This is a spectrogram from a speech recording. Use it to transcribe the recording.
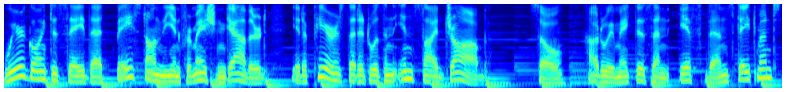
we're going to say that based on the information gathered, it appears that it was an inside job. So, how do we make this an if then statement?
